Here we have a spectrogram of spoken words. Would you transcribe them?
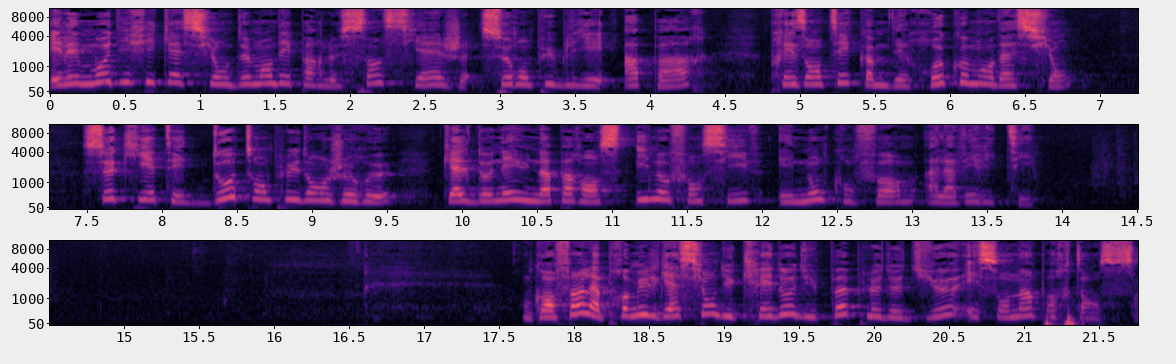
et les modifications demandées par le Saint-Siège seront publiées à part, présentées comme des recommandations, ce qui était d'autant plus dangereux qu'elles donnaient une apparence inoffensive et non conforme à la vérité. Donc enfin, la promulgation du credo du peuple de Dieu et son importance.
